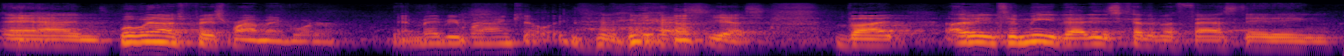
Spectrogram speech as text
and Well, we have to face Brian McWhorter. And maybe Brian Kelly. yes, yes. But I mean, to me, that is kind of a fascinating.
